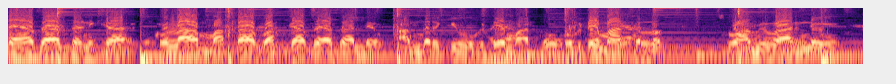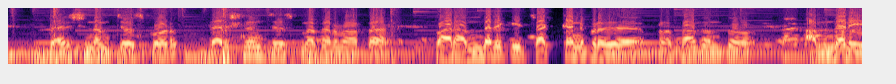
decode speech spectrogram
పేద ధనిక కుల మత వర్గ భేదాలు లేవు. అందరికీ ఒకటే మార్గం ఒకటే మార్గంలో స్వామివారిని దర్శనం చేసుకోవడం దర్శనం చేసుకున్న తర్వాత వారందరికీ చక్కని ప్రసాదంతో అందరి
